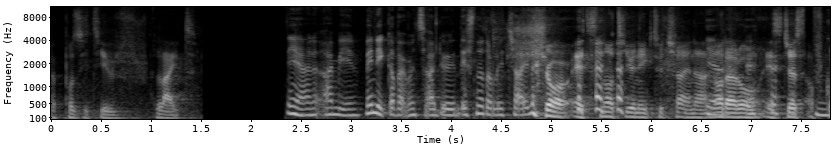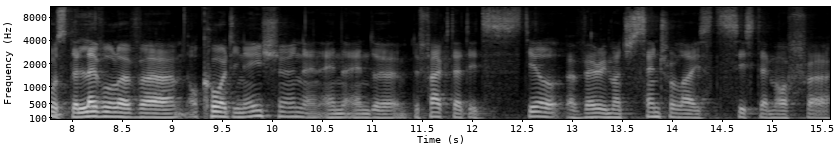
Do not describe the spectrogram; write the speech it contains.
a positive light. Yeah, I mean, many governments are doing this, not only China. sure, it's not unique to China, yeah. not at all. It's just, of course, the level of uh, coordination and, and, and uh, the fact that it's still a very much centralized system of uh,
